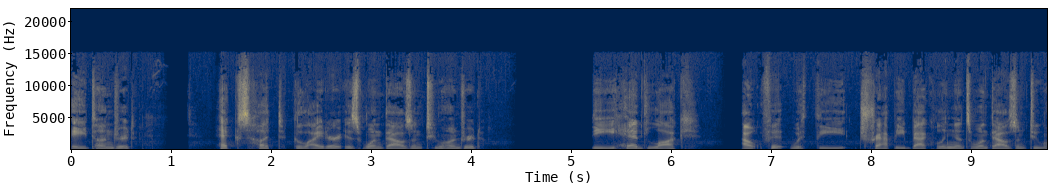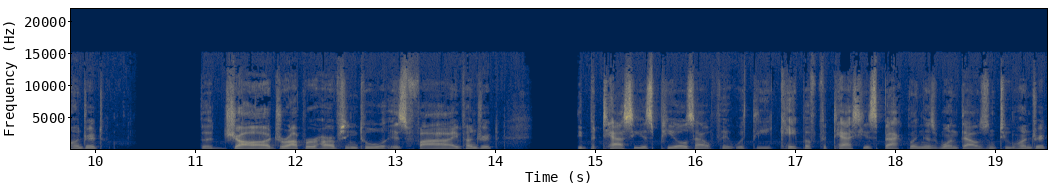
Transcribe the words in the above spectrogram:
800 hex hut glider is 1200 the headlock outfit with the trappy backbling that's 1200. The jaw dropper harvesting tool is 500. The Potassius Peels outfit with the Cape of Potassius backbling is 1200.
